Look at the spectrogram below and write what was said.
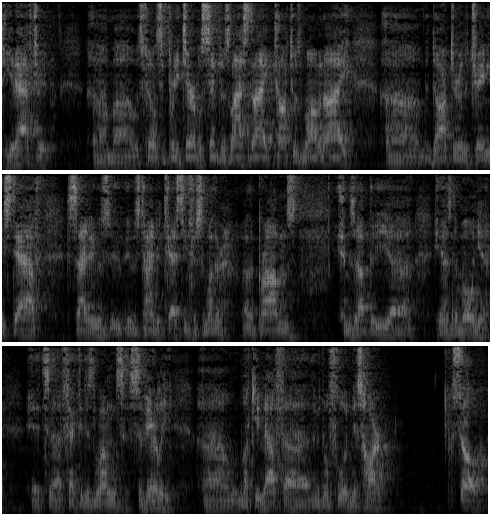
to get after it. Um, uh, was feeling some pretty terrible symptoms last night. Talked to his mom and I. Um, the doctor and the training staff decided it was it was time to test him for some other other problems. Ends up that he uh, he has pneumonia. It's uh, affected his lungs severely. Uh, lucky enough, uh, there was no fluid in his heart. So,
